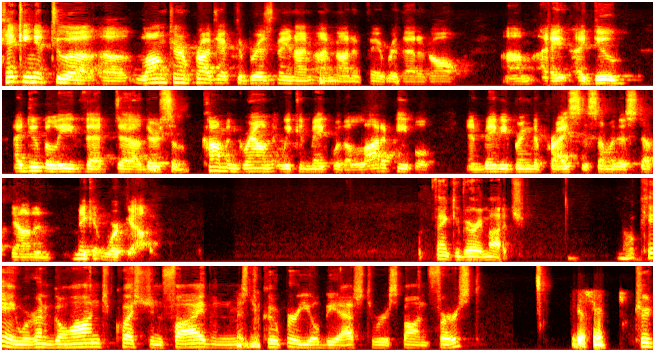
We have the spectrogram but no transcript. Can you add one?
taking it to a, a long-term project to Brisbane, I'm, I'm not in favor of that at all. Um, I, I do I do believe that uh, there's some common ground that we can make with a lot of people and maybe bring the price of some of this stuff down and make it work out. Thank you very much. Okay, we're going to go on to question five, and Mr. Cooper, you'll be asked to respond first. Yes, sir. Tra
